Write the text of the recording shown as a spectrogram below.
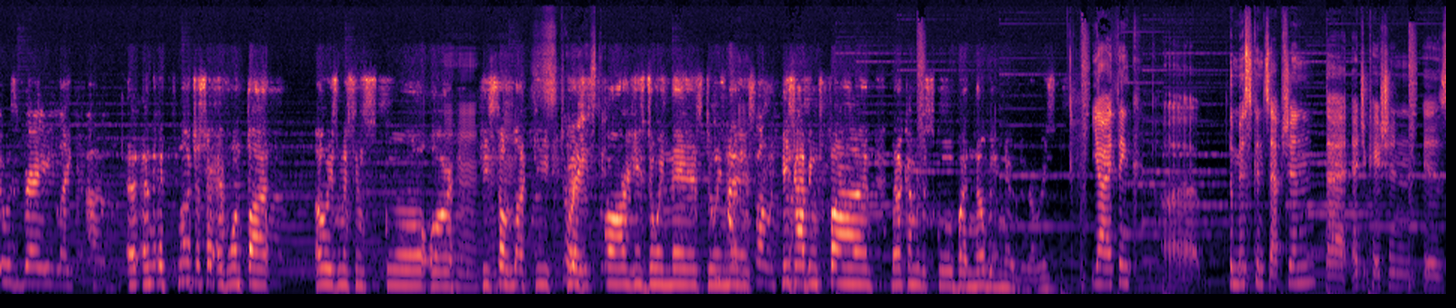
it was very like, um, And, it's not just her. Everyone thought, oh, he's missing school, or Mhm, he's so mhm. lucky. He has a car. He's doing this, doing he's this. with He's having fun, not coming to school, but nobody knew the real reason. Yeah, I think uh, the misconception that education is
